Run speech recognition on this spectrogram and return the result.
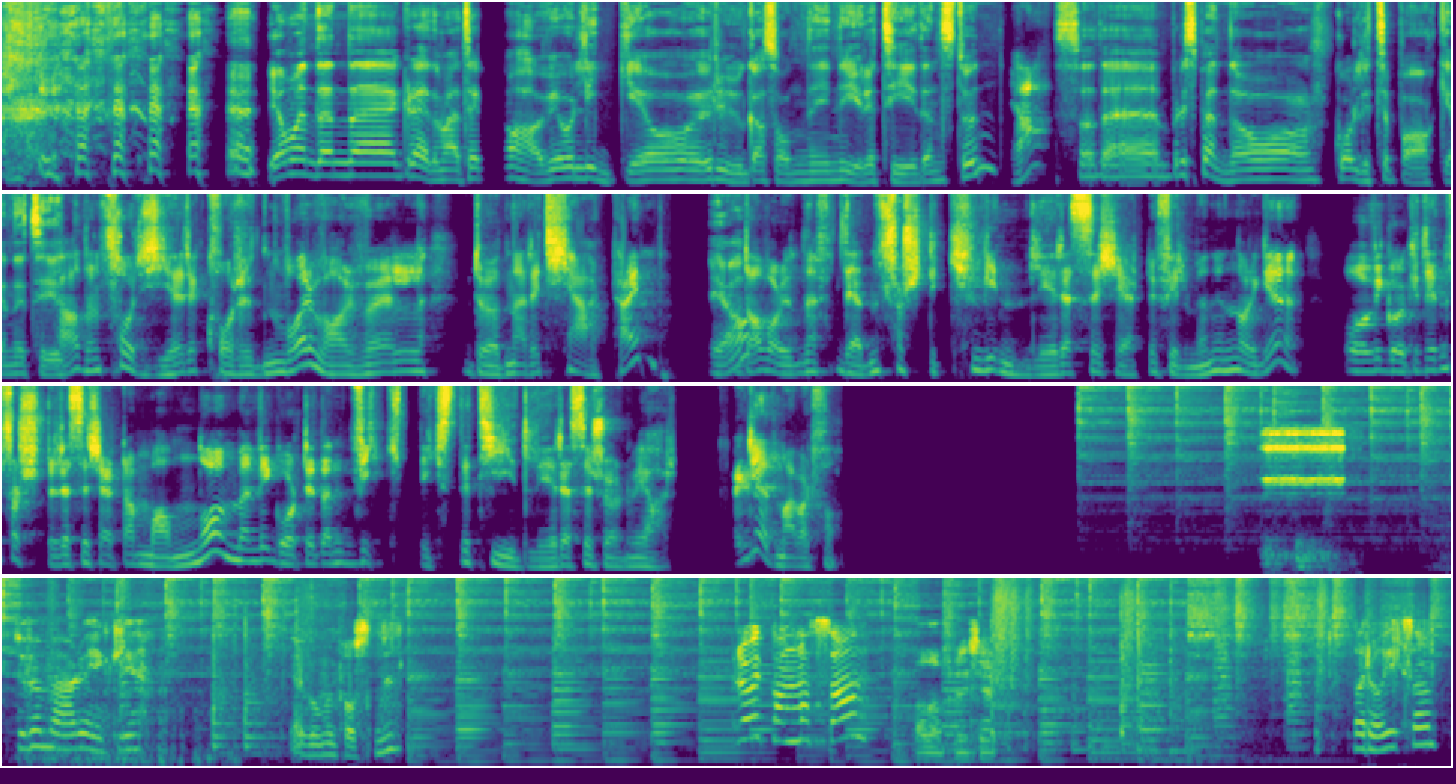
ja, men den uh, gleder meg til. Nå har vi jo ligget og ruga sånn i nyere tid en stund, ja. så det blir spennende å gå litt tilbake igjen i tid. Ja, Den forrige rekorden vår var vel 'Døden er et kjærtegn'. Ja. Da var det den første kvinnelig regisserte filmen i Norge. Og vi går ikke til den første regisserte av mannen nå, men vi går til den viktigste tidlige regissøren vi har. Jeg gleder meg i hvert fall. Du, hvem er du egentlig? Jeg går med posten din. Roy kan masse, han. Hva da, for eksempel? Var Roy, ikke sant?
